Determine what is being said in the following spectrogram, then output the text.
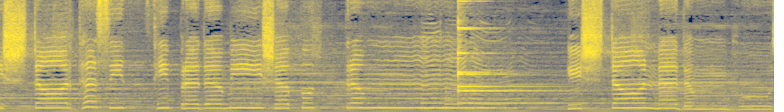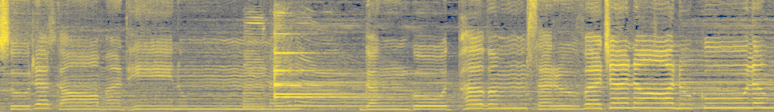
इष्टार्थसिद्धिप्रदमीशपुत्रम् इष्टान्नदं भूसुरकामधेनुम् गङ्गोद्भवं सर्वजनानुकूलम्।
